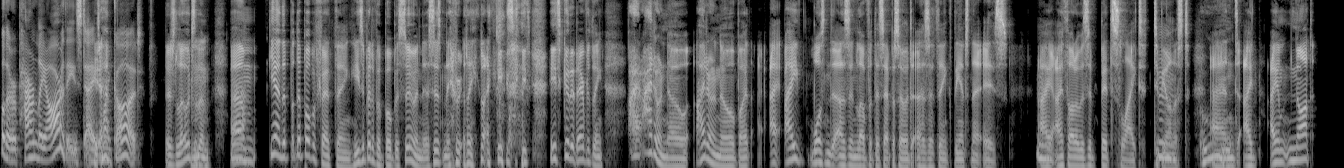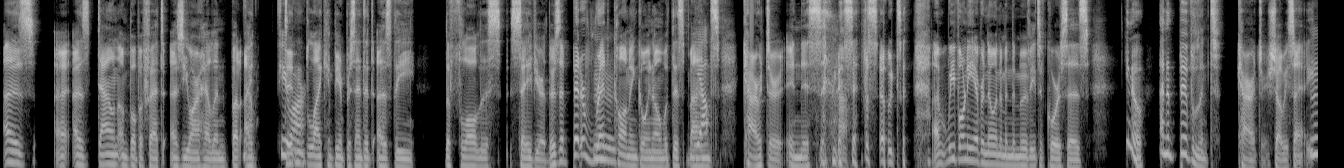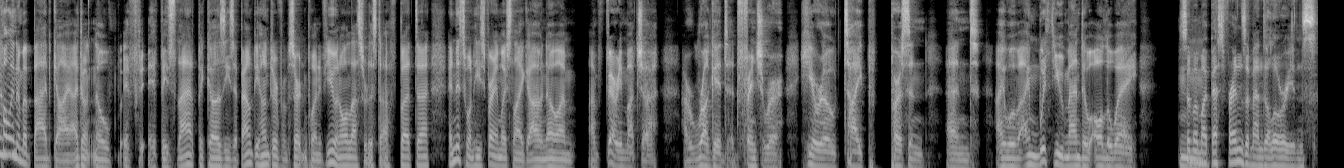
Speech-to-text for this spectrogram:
well, there apparently are these days. Yeah. My God. There's loads of them. Yeah. Um, yeah, the the Boba Fett thing. He's a bit of a Boba Sue in this, isn't he? Really, like he's he's, he's good at everything. I, I don't know. I don't know, but I, I wasn't as in love with this episode as I think the internet is. I, I thought it was a bit slight, to be Mm. honest. Ooh. And I I am not as uh, as down on Boba Fett as you are, Helen. But I didn't are. like him being presented as the the flawless savior. There's a bit of Mm. retconning going on with this man's character in this in this episode. Um, we've only ever known him in the movies, of course, as you know an ambivalent character, shall we say? Mhm. Calling him a bad guy, I don't know if if he's that because he's a bounty hunter from a certain point of view and all that sort of stuff. But uh, in this one, he's very much like, oh no, I'm I'm very much a a rugged adventurer, hero type person, and I will. I'm with you, Mando, all the way. Some of Mm. my best friends are Mandalorians.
